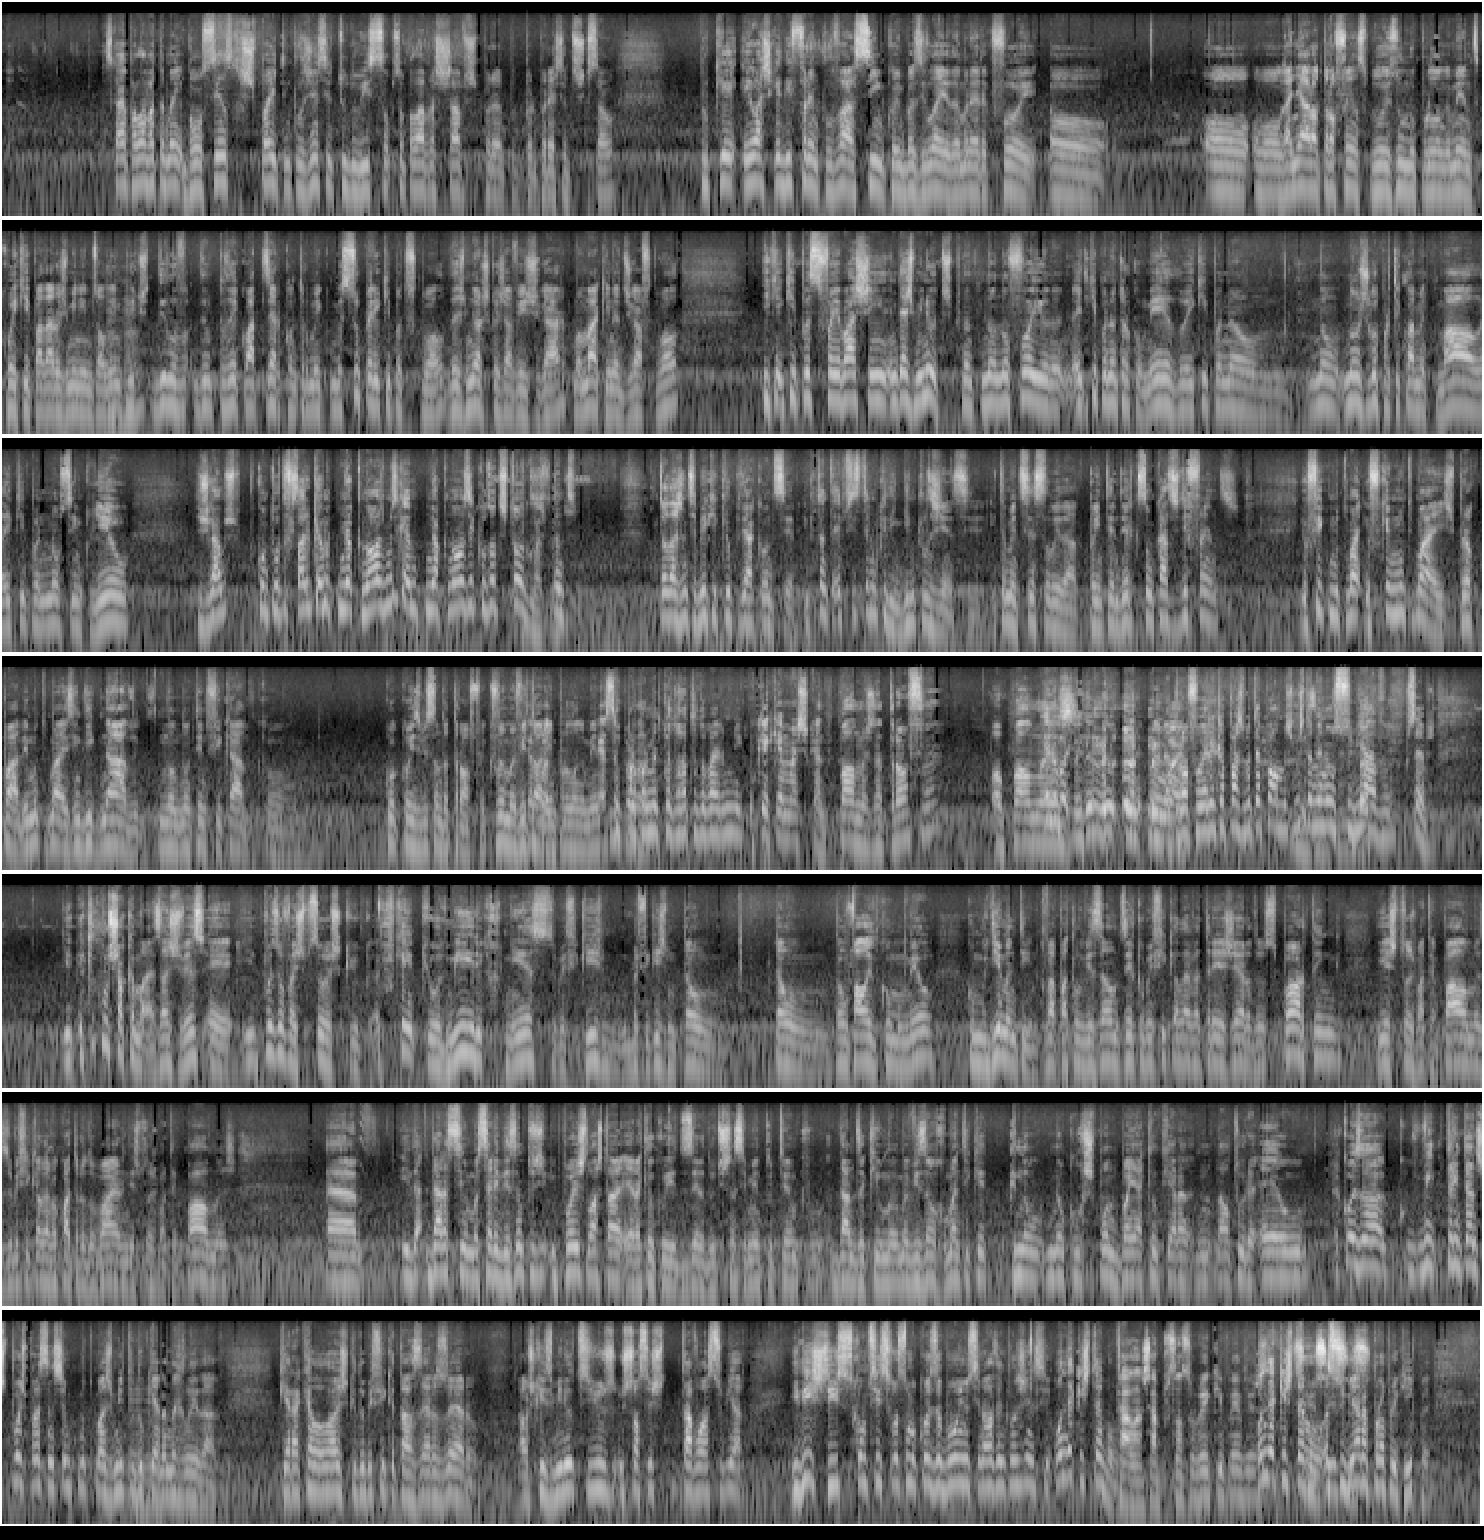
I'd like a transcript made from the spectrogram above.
se calhar a palavra também, bom senso, respeito, inteligência, tudo isso são, são palavras-chave para, para, para esta discussão, porque eu acho que é diferente levar 5 em Basileia da maneira que foi, ou, ou, ou ganhar ao Trofense 2-1 no prolongamento com a equipa a dar os mínimos olímpicos, de, leva- de fazer 4-0 contra uma, uma super equipa de futebol, das melhores que eu já vi jogar, uma máquina de jogar futebol, e que a equipa se foi abaixo em, em 10 minutos. Portanto, não, não foi, a equipa não entrou com medo, a equipa não, não, não jogou particularmente mal, a equipa não se encolheu. Jogámos contra o adversário que é muito melhor que nós, mas que é muito melhor que nós e que os outros todos. Portanto, Toda a gente sabia que aquilo podia acontecer. E, portanto, é preciso ter um bocadinho de inteligência e também de sensibilidade para entender que são casos diferentes. Eu, fico muito mais, eu fiquei muito mais preocupado e muito mais indignado não, não tendo ficado com, com, a, com a exibição da trofa, que foi uma vitória Então, em prolongamento, do que pergunta- propriamente com a derrota do Bayern Munique. O que é que é mais chocante? Palmas na trofa ou palmas Eu, não- eu- eu- eu- na trofa era incapaz de bater palmas, mas também não subiava, percebes? Aquilo que me choca mais, às vezes, é. E depois eu vejo pessoas que, que, que eu admiro e que reconheço, o benfiquismo, o benfiquismo tão, tão, tão válido como o meu, como o Diamantino, que vai para a televisão dizer que o Benfica leva 3-0 do Sporting e as pessoas batem palmas, o Benfica leva 4 do Bayern e as pessoas batem palmas. Ah, e da- dar assim uma série de exemplos e depois, lá está, era aquilo que eu ia dizer do distanciamento do tempo, dar-nos aqui uma, uma visão romântica que não, não corresponde bem àquilo que era na altura. É o, a coisa, 20, 30 anos depois, parece-nos sempre muito mais bonito do que era na realidade. Que era aquela lógica do Benfica estar 0-0 aos 15 minutos e os, os sócios estavam a assobiar. E diz-se isso como se isso fosse uma coisa boa e um sinal de inteligência. Onde é que isto é bom? Está a lançar pressão sobre a equipa em vez de... Onde é que isto é Sim, bom? sim, Assobiar sim, a própria equipa.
